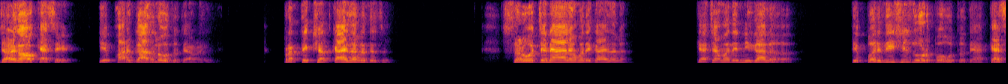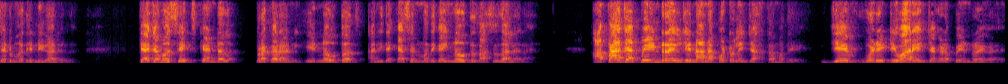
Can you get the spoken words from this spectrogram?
जळगाव कॅसेट हे फार गाजलं होतं त्यावेळेला प्रत्यक्षात काय झालं त्याचं? सर्वोच्च न्यायालयामध्ये काय झालं? त्याच्यामध्ये निघालं ते परदेशी जोडपं होतं त्या कॅसेटमध्ये निघालेलं. त्याच्यामुळे सेक्स स्कॅन्डल प्रकरण हे नव्हतंच आणि त्या कॅसेटमध्ये काही नव्हतंच असं झालेलं आहे. आता ज्या पेन ड्राईव्ह जे नाना पटोल यांच्या हातामध्ये जे वडेट्टीवार यांच्याकडे पेन ड्राईव्ह आहे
